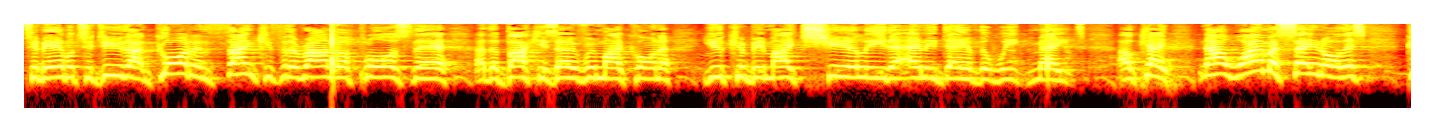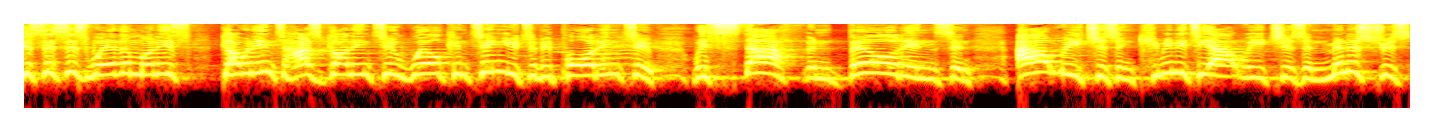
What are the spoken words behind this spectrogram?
to be able to do that. Gordon, thank you for the round of applause there at the back is over in my corner. You can be my cheerleader any day of the week, mate. Okay. Now, why am I saying all this? Because this is where the money's going into, has gone into, will continue to be poured into with staff and buildings and outreaches and community outreaches and ministries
